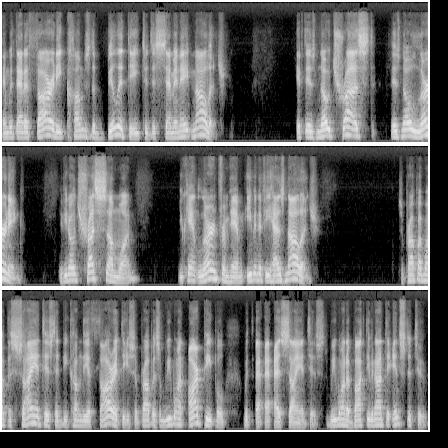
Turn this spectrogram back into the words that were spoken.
And with that authority comes the ability to disseminate knowledge. If there's no trust, there's no learning. If you don't trust someone, you can't learn from him, even if he has knowledge. So Prabhupada want the scientists had become the authority. So Prabhupada said, we want our people with, as scientists. We want a Bhaktivedanta Institute.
